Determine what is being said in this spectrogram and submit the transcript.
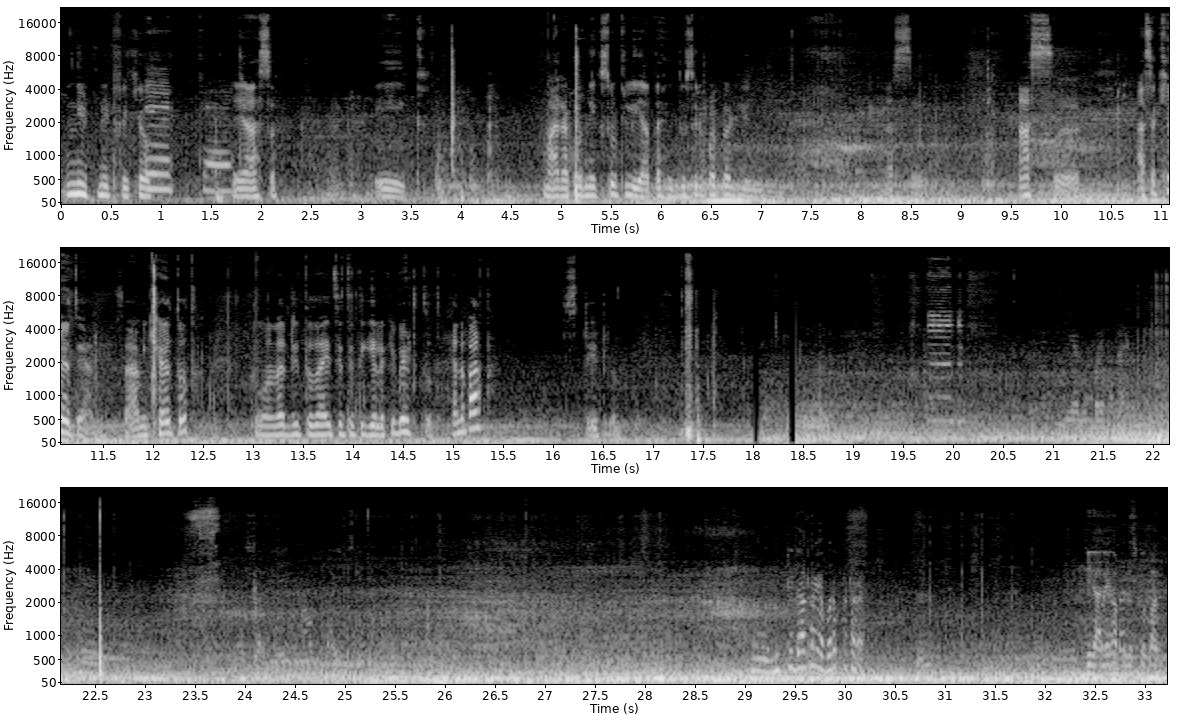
नीट नीट फे खेळ एक चार. हे असं. एक. माझ्याकडून एक सुटली आता ही दुसरी पकडली मी. असं. असं. असं खेळतोय आम्ही. आम्ही खेळतो तुम्हाला जिथं जायचं तिथे गेलं की भेटतो है ना पार्थ? घेऊन मिट्टी डाल रहा है बर्फ फटा रहा है मिट्टी डालेगा फिर उसके बाद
